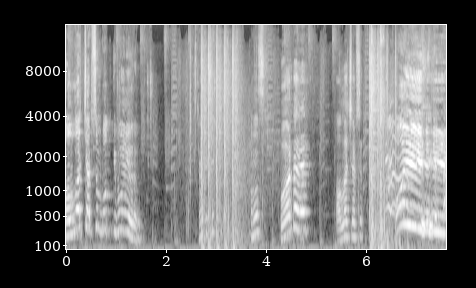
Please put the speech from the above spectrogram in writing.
Allah çarpsın bot gibi oynuyorum. Neredesin? Anasını. Bu arada ben Allah çarpsın. Oy!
